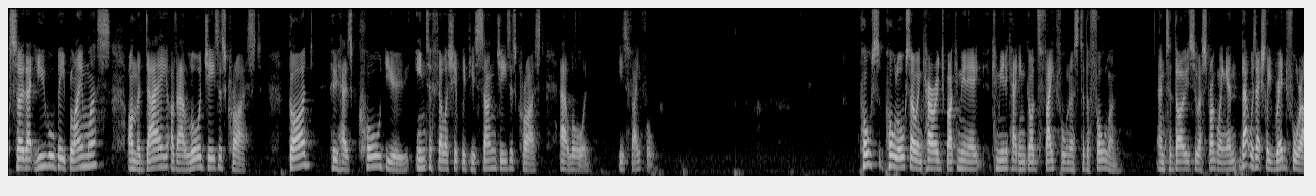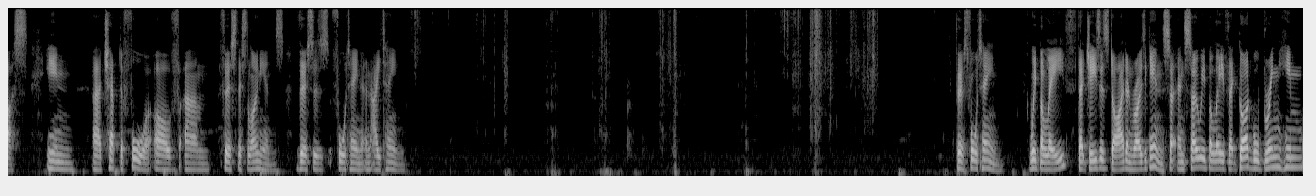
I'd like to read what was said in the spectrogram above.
so that you will be blameless on the day of our Lord Jesus Christ. God, who has called you into fellowship with his Son, Jesus Christ, our Lord, is faithful. Paul, also encouraged by communi- communicating God's faithfulness to the fallen and to those who are struggling. And that was actually read for us in uh, chapter 4 of um, 1 Thessalonians, verses 14 and 18. Verse 14 We believe that Jesus died and rose again, so, and so we believe that God will bring him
